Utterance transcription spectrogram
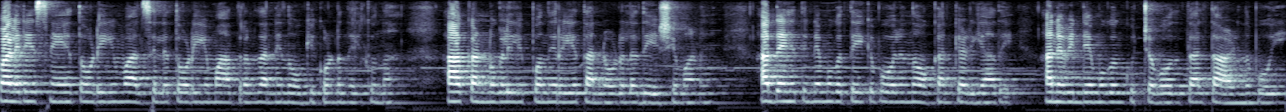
വളരെ സ്നേഹത്തോടെയും വാത്സല്യത്തോടെയും മാത്രം തന്നെ നോക്കിക്കൊണ്ട് നിൽക്കുന്ന ആ കണ്ണുകളിൽ ഇപ്പോൾ നിറയെ തന്നോടുള്ള ദേഷ്യമാണ്. അദ്ദേഹത്തിന്റെ മുഖത്തേക്ക് പോലും നോക്കാൻ കഴിയാതെ അനുവിന്റെ മുഖം കുറ്റബോധത്താൽ താഴ്ന്നു പോയി.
